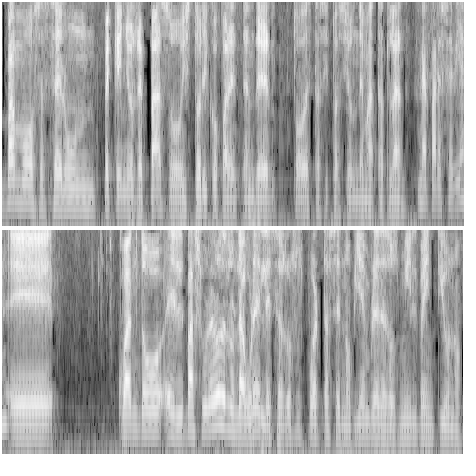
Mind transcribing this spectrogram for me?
vamos a hacer un pequeño repaso histórico para entender toda esta situación de Matatlán. Me parece bien. Eh, cuando el basurero de los Laureles cerró sus puertas en noviembre de 2021,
